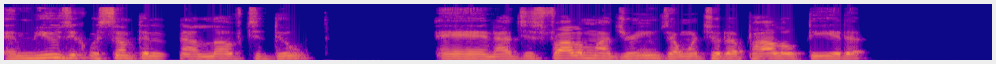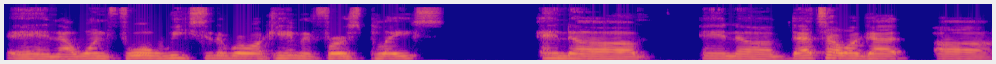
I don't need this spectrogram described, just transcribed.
And music was something I loved to do. And I just followed my dreams. I went to the Apollo Theater and I won four weeks in a row. I came in first place. And uh and uh that's how I got uh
